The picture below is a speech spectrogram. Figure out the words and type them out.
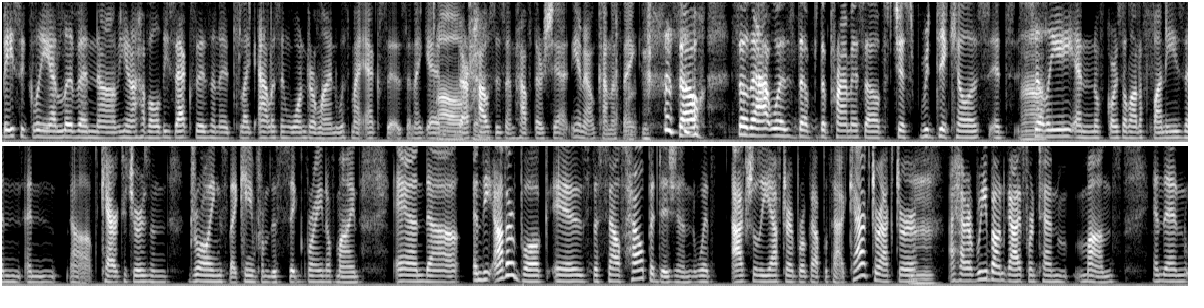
basically i live in um, you know i have all these exes and it's like alice in wonderland with my exes and i get Oh, their okay. houses and have their shit you know kind of thing so so that was the the premise of just ridiculous it's Uh-huh. silly and of course a lot of funnies and and uh, caricatures and drawings that came from this sick brain of mine and uh, and the other book is the self help edition with actually after I broke up with that character actor, Mhm. I had a rebound guy for ten months, and then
